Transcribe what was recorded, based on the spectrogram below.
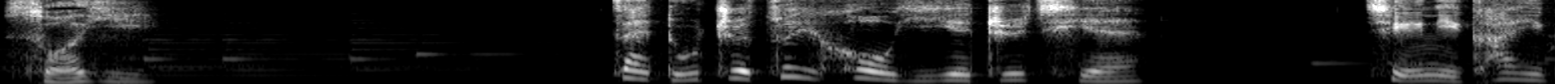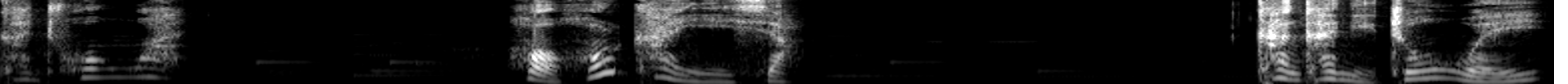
所以。在读这最后一页之前，请你看一看窗外，好好看一下，看看你周围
